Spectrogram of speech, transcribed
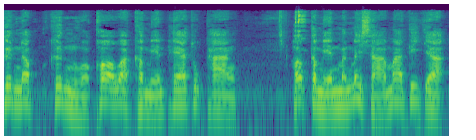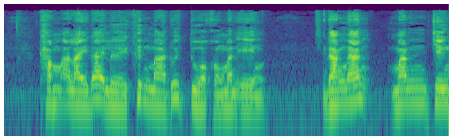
ขึ้นนะขึ้นหัวข้อว่าเขมรแพ้ทุกทาง เพราะเขมรมันไม่สามารถที่จะทำอะไรได้เลยขึ้นมาด้วยตัวของมันเอง ดังนั้นมันจึง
